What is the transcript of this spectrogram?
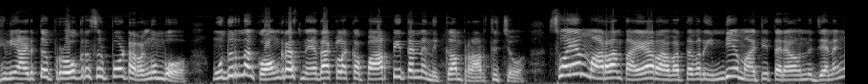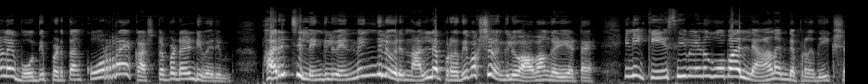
ഇനി അടുത്ത പ്രോഗ്രസ് റിപ്പോർട്ട് ഇറങ്ങുമ്പോൾ മുതിർന്ന കോൺഗ്രസ് നേതാക്കളൊക്കെ പാർട്ടി തന്നെ നിൽക്കാൻ പ്രാർത്ഥിച്ചോ? സ്വയം മാറാൻ തയ്യാറാവാത്തവർ ഇന്ത്യയെ മാറ്റിത്തരാമെന്ന് ജനങ്ങളെ ബോധ്യപ്പെടുത്താൻ കുറെ കഷ്ടപ്പെടേണ്ടി വരും. ഭരിച്ചില്ലെങ്കിലും എന്തെങ്കിലും ഒരു നല്ല പ്രതിപക്ഷമെങ്കിലും ആവാൻ കഴിയട്ടെ. ഇനി കെ സി വേണുഗോപാലിലാണ് എന്റെ പ്രതീക്ഷ.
